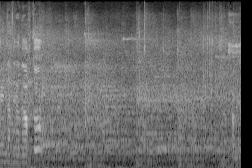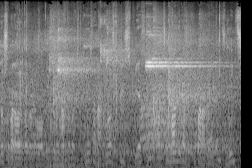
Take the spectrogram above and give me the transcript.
Πέντα 38 Χαμηλός σε παραγωγικό το 3 δεκάτο μέχρι στιγμής. Αναγνώστης, πιέσει από τον Χατσομπάνη, κατοχή παραμένει για τους Roots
